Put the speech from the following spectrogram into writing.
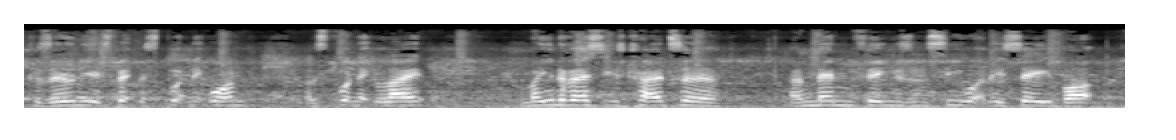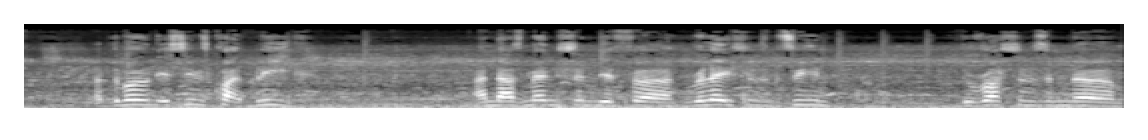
because they only expect the Sputnik one and Sputnik Light. My university has tried to amend things and see what they say, but at the moment it seems quite bleak. And as mentioned, if uh, relations between the Russians and um,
